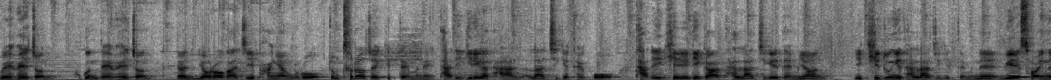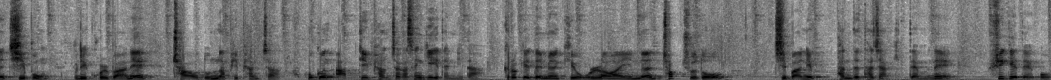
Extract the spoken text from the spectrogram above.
외회전 혹은 내회전 이런 여러 가지 방향으로 좀 틀어져 있기 때문에 다리 길이가 달라지게 되고 다리 길이가 달라지게 되면 이 기둥이 달라지기 때문에 위에 서 있는 지붕 우리 골반의 좌우 높낮이 편차 혹은 앞뒤 편차가 생기게 됩니다. 그렇게 되면 기에 올라와 있는 척추도 집안이 반듯하지 않기 때문에 휘게 되고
